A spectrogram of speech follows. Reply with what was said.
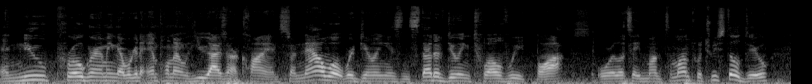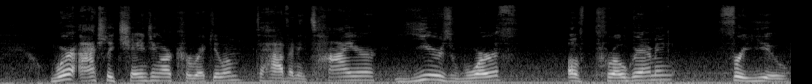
and new programming that we're going to implement with you guys, our clients. So now what we're doing is instead of doing 12 week blocks or let's say month to month, which we still do, we're actually changing our curriculum to have an entire year's worth of programming for you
